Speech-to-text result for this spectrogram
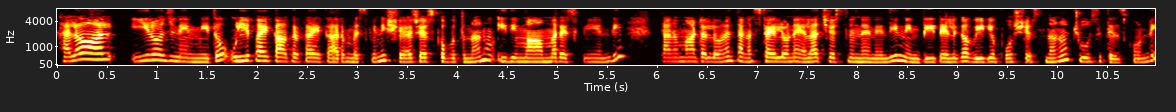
హలో ఆల్! ఈరోజు నేను మీతో ఉల్లిపాయ కాకరకాయ కారం రెసిపీని షేర్ చేసుకోబోతున్నాను. ఇది మా అమ్మ రెసిపీ అండి. తన మాటల్లోనే, తన స్టైల్‌లోనే ఎలా చేస్తుందనేది నేను డీటెయిల్‌గా వీడియో పోస్ట్ చేస్తున్నాను. చూసి తెలుసుకోండి.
